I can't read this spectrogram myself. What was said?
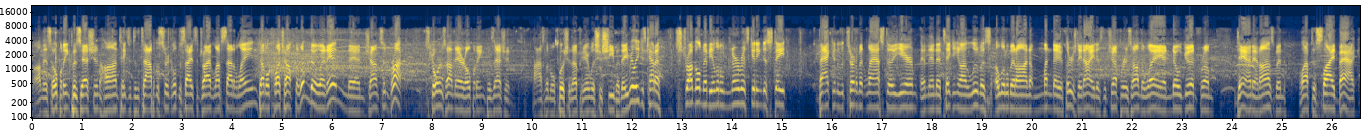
On this opening possession, Hahn takes it to the top of the circle, decides to drive left side of the lane, double clutch off the window and in, and Johnson Brock scores on their opening possession. Osmond will push it up here with Shishiba. They really just kind of struggled, maybe a little nervous getting to state back into the tournament last uh, year, and then uh, taking on Loomis a little bit on Monday Thursday night as the jumper is on the way and no good from Dan and Osmond will have to slide back.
